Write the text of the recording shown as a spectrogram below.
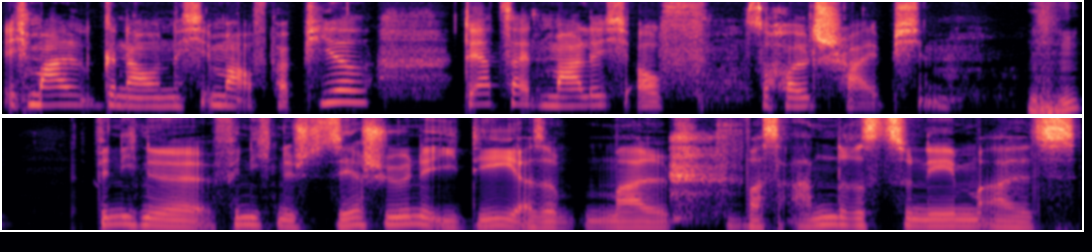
ich mal genau nicht immer auf Papier, derzeit male ich auf so Holzscheibchen. Mhm. Finde ich eine, finde ich eine sehr schöne Idee, also mal was anderes zu nehmen als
